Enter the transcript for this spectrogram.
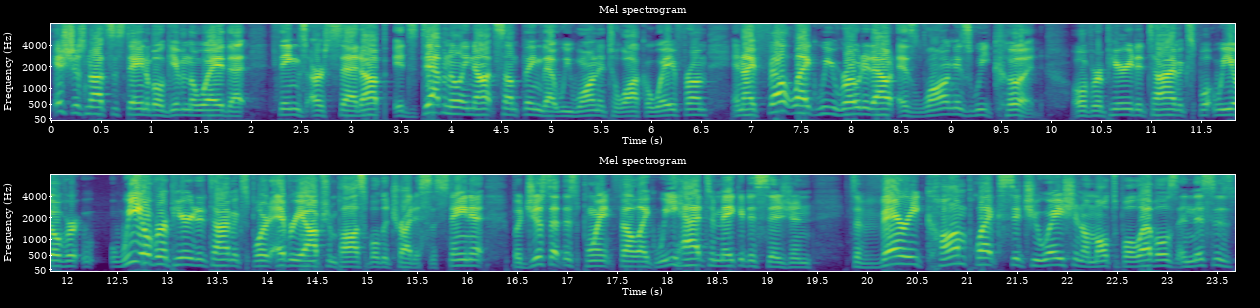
It's just not sustainable given the way that things are set up. It's definitely not something that we wanted to walk away from, and I felt like we wrote it out as long as we could. Over a period of time, we over we over a period of time explored every option possible to try to sustain it, but just at this point felt like we had to make a decision. It's a very complex situation on multiple levels, and this is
